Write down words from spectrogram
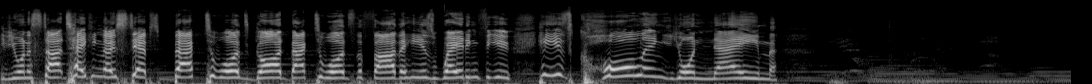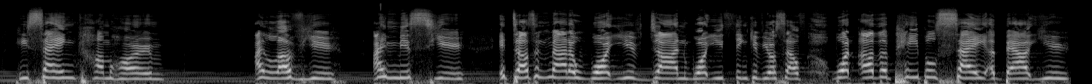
If you want to start taking those steps back towards God, back towards the Father, He is waiting for you. He is calling your name. He's saying, Come home. I love you. I miss you. It doesn't matter what you've done, what you think of yourself, what other people say about you.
